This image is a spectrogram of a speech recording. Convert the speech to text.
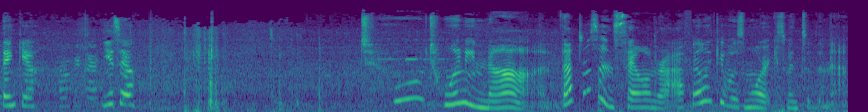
Thank you. You too. Two twenty nine. That doesn't sound right. I feel like it was more expensive than that.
